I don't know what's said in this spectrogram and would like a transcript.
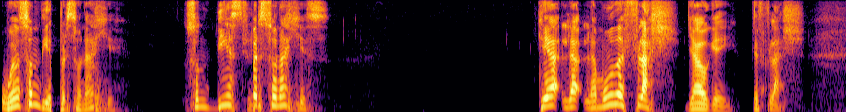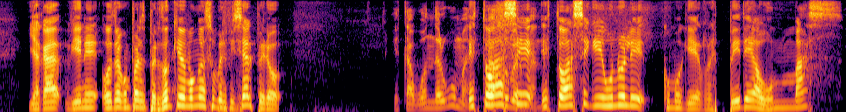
Weón, son 10 personajes. Son 10 Sí. personajes. Que la, la muda es Flash. Ya, ok. Es Flash. Y acá viene otra comparación. Perdón que me ponga superficial, pero Está Wonder Woman. esto está hace, Superman. esto hace que uno le como que respete aún más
